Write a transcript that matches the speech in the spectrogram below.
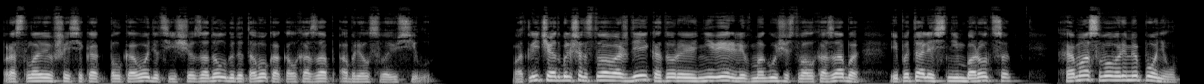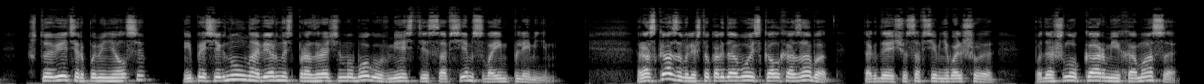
прославившийся как полководец еще задолго до того, как Алхазаб обрел свою силу. В отличие от большинства вождей, которые не верили в могущество Алхазаба и пытались с ним бороться, Хамас вовремя понял, что ветер поменялся и присягнул на верность прозрачному богу вместе со всем своим племенем. Рассказывали, что когда войско Алхазаба, тогда еще совсем небольшое, подошло к армии Хамаса,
